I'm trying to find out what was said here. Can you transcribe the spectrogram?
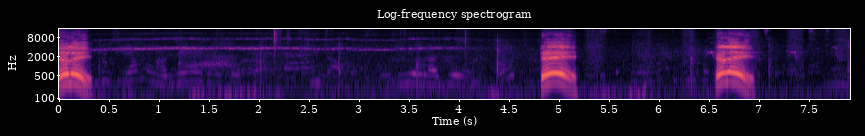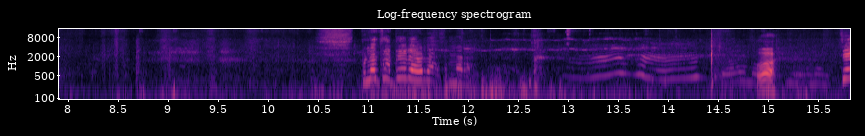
வேலை. டேய் டேலே பிள்ளை சட்டையிட விட சும்மா ஓ சே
